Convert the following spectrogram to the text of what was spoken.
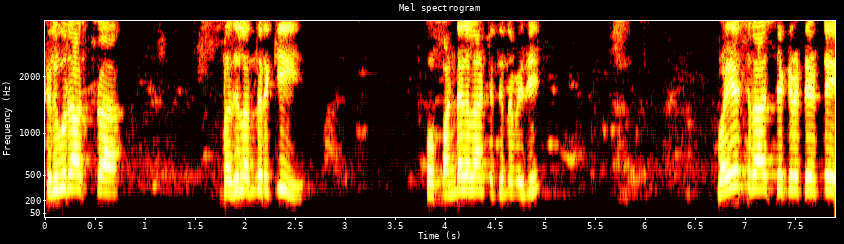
తెలుగు రాష్ట్ర ప్రజలందరికీ ఓ పండగ లాంటి దినం ఇది. వైఎస్ రాజశేఖర రెడ్డి అంటే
